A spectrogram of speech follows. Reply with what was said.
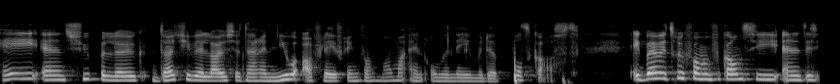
Hey en superleuk dat je weer luistert naar een nieuwe aflevering van Mama en Ondernemende podcast. Ik ben weer terug van mijn vakantie en het is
